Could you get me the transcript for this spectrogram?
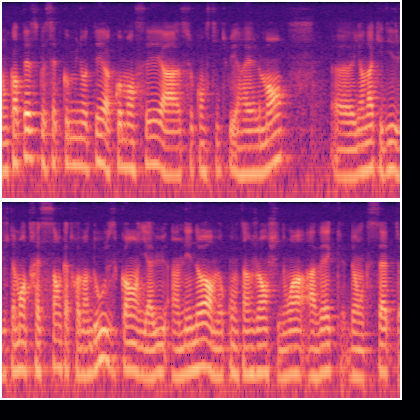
Donc quand est-ce que cette communauté a commencé à se constituer réellement? Euh, Il y en a qui disent justement 1392, quand il y a eu un énorme contingent chinois avec donc cette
